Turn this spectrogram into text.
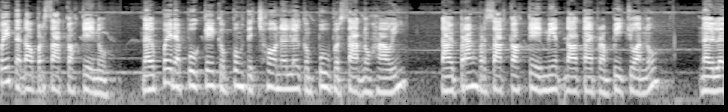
ពេលទៅដល់ប្រាសាទកោះកេរនោះ នៅពេលដែលពួកគេកំពុងតែឈរនៅលើកំពូលប្រាសាទនោះហើយដោយប្រាំងប្រាសាទកោះកេរមានដល់តែ7ជាន់នោះ នៅលើ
